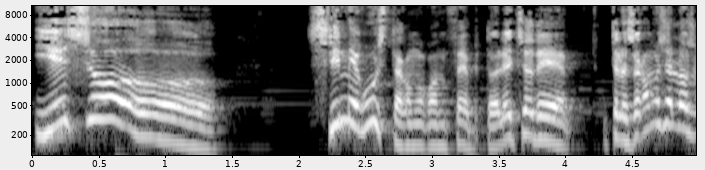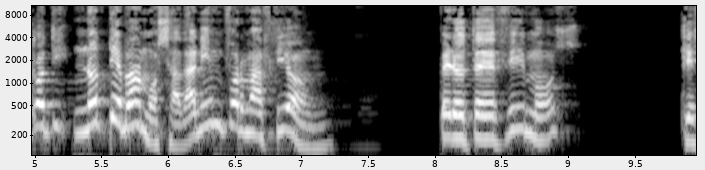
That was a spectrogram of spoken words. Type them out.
Y eso sí me gusta como concepto. El hecho de, te lo sacamos en los GOTI, no te vamos a dar información, pero te decimos que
